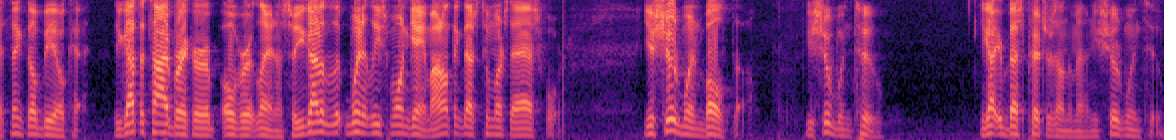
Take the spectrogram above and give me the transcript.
I think they'll be okay. You got the tiebreaker over Atlanta, so you got to win at least one game. I don't think that's too much to ask for. You should win both, though. You should win two. You got your best pitchers on the mound. You should win two.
